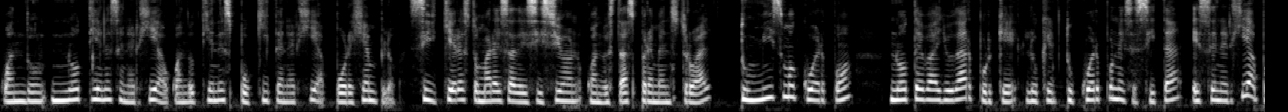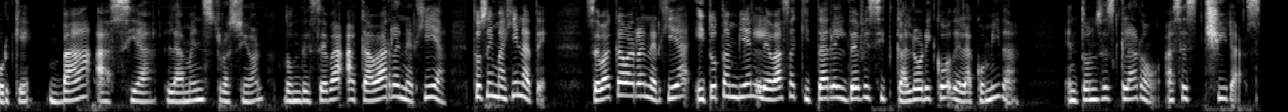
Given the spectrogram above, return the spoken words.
cuando no tienes energía o cuando tienes poquita energía. Por ejemplo, si quieres tomar esa decisión cuando estás premenstrual, tu mismo cuerpo no te va a ayudar porque lo que tu cuerpo necesita es energía, porque va hacia la menstruación donde se va a acabar la energía. Entonces imagínate, se va a acabar la energía y tú también le vas a quitar el déficit calórico de la comida. Entonces, claro, haces chiras.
